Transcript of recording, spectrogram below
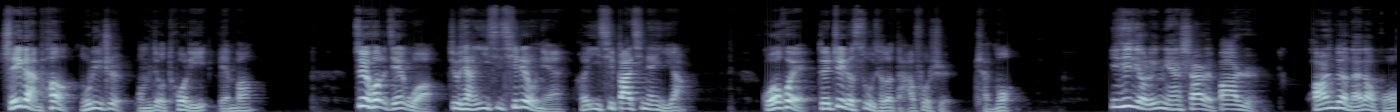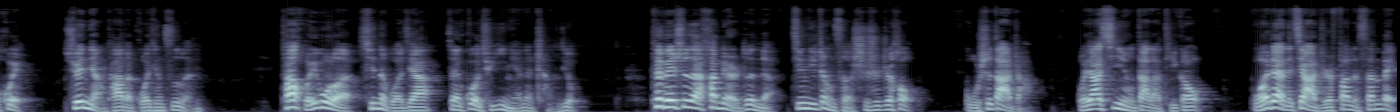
谁敢碰奴隶制，我们就脱离联邦。最后的结果就像1776年和1787年一样，国会对这个诉求的答复是沉默。1790年12月8日，华盛顿来到国会宣讲他的国情咨文。他回顾了新的国家在过去一年的成就，特别是在汉密尔顿的经济政策实施之后，股市大涨，国家信用大大提高，国债的价值翻了三倍。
